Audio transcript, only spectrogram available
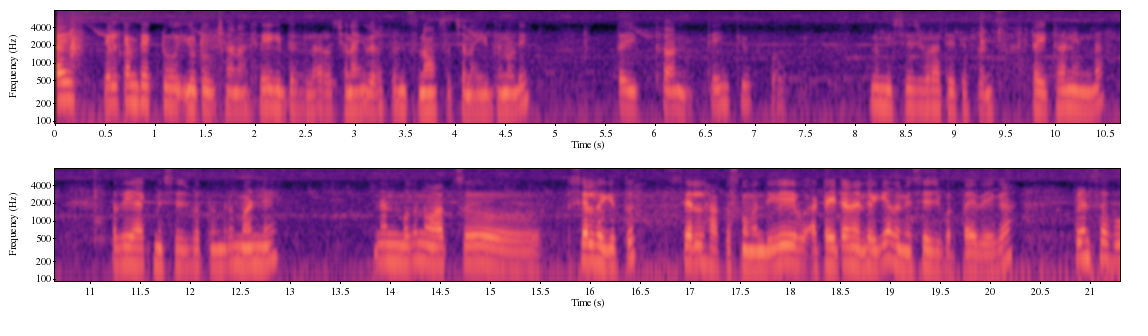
hi welcome back to YouTube channel ಹೇಗಿದ್ದೀರ ಎಲ್ಲರೂ? ಚೆನ್ನಾಗಿದ್ದಾರೆ ಫ್ರೆಂಡ್ಸ್ ನಾವು ಸಹ ಚೆನ್ನಾಗಿದ್ದೆ ನೋಡಿ. ಟೈಟಾನ್ ಥ್ಯಾಂಕ್ ಯು ಫಾರ್ ಇನ್ನು ಮೆಸೇಜ್ ಬರತೈತೆ ಫ್ರೆಂಡ್ಸ್ ಟೈಟಾನಿಂದ ಅದು ಯಾಕೆ ಮೆಸೇಜ್ ಬರ್ತಂದ್ರೆ ಮೊನ್ನೆ ನನ್ನ ಮಗನ ವಾಟ್ಸು ಸೆಲ್ ಹೋಗಿತ್ತು. ಸೆಲ್ ಹಾಕಿಸ್ಕೊಂಬಂದೀವಿ ಆ ಟೈಟಾನಲ್ಲಿ ಹೋಗಿ ಅದು ಮೆಸೇಜ್ ಬರ್ತಾಯಿದೆ ಈಗ. ಫ್ರೆಂಡ್ಸ್ ಹೂ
